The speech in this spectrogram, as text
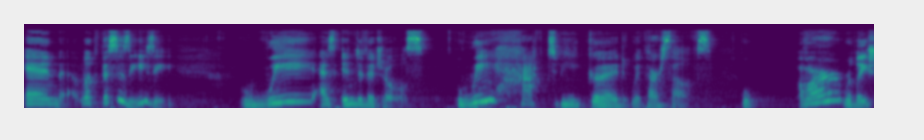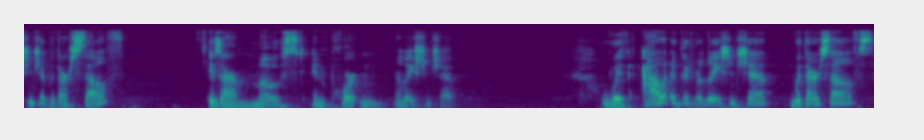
And look, this is easy. We as individuals, we have to be good with ourselves. Our relationship with ourselves is our most important relationship. Without a good relationship with ourselves,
